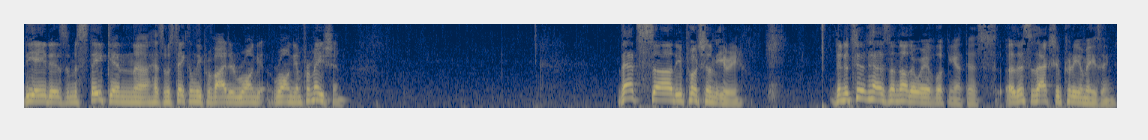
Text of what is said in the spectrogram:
the aid is mistaken, uh, has mistakenly provided wrong, wrong information. That's uh, the approach of the Meiri. The Netziv has another way of looking at this. Uh, this is actually pretty amazing.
